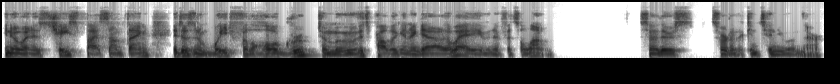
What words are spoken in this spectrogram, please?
you know, when it's chased by something, it doesn't wait for the whole group to move. It's probably going to get out of the way, even if it's alone. So there's sort of a continuum there,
